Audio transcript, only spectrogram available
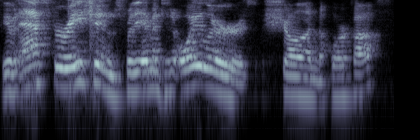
We have an aspirations for the Edmonton Oilers, Shawn Horcoff.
